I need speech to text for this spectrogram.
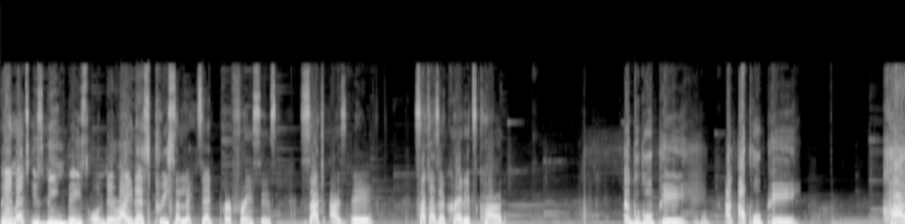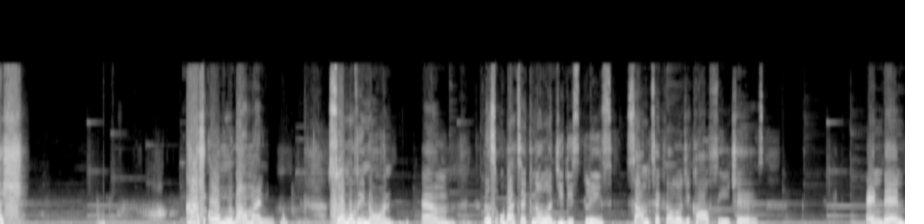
payment is being based on the rider's pre-selected preferences, such as a such as a credit card, a Google Pay, an Apple Pay, cash, cash or mobile money. So moving on, um, this Uber technology displays some technological features, and then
